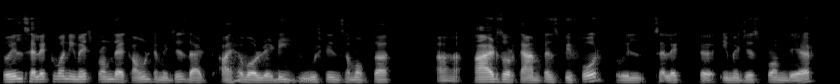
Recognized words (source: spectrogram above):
so we'll select one image from the account images that i have already used in some of the uh, ads or campaigns before so we'll select uh, images from there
